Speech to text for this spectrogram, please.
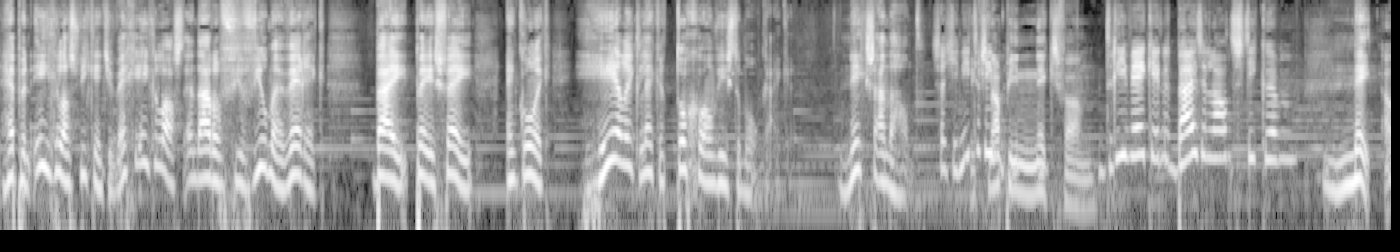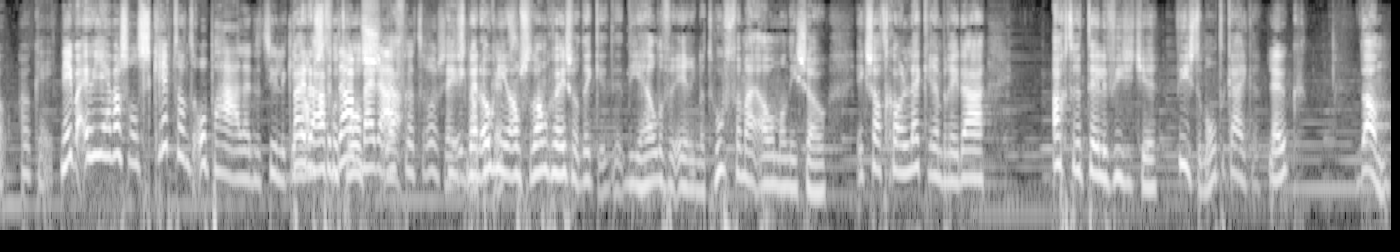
heb een ingelast weekendje weg ingelast. En daardoor viel mijn werk bij PSV. En kon ik heerlijk lekker toch gewoon Wie is de kijken. Niks aan de hand. Zat je niet Ik drie, snap hier niks van. drie weken in het buitenland, stiekem? Nee. Oh, oké. Nee, maar jij was ons script aan het ophalen natuurlijk in Bij de Amsterdam, Afrotros, bij de ja. Afrotros. Nee, Nu ik snap ben ook niet het. in Amsterdam geweest, want ik, die heldenverering, dat hoeft van mij allemaal niet zo. Ik zat gewoon lekker in Breda, achter een televisietje, Wie is de Mol te kijken. Leuk. Dan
